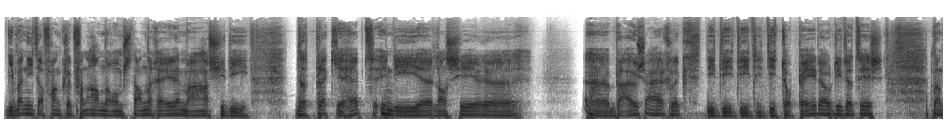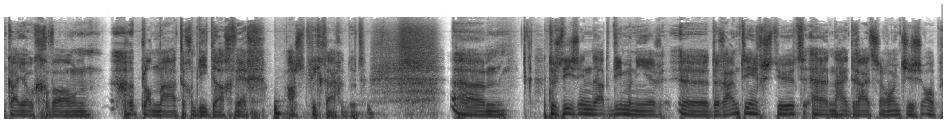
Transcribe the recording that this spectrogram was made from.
Je bent niet afhankelijk van andere omstandigheden, maar als je die, dat plekje hebt in die uh, lanceren uh, buis eigenlijk, die, die, die, die, torpedo die dat is, dan kan je ook gewoon uh, planmatig op die dag weg als het vliegtuig het doet. Um, dus die is inderdaad op die manier uh, de ruimte ingestuurd en hij draait zijn rondjes op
